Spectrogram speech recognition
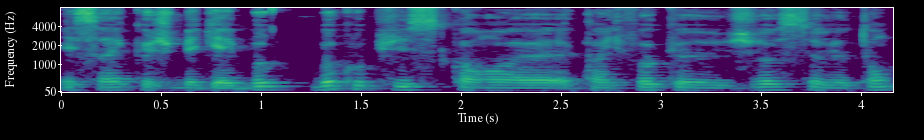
et c'est vrai que je bégaye beaucoup, plus quand, quand il faut que je hausse le ton.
